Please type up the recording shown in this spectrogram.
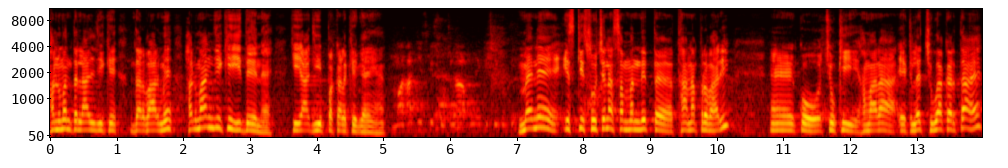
हनुमंत लाल जी के दरबार में हनुमान जी की ही देन है कि आज ये पकड़ के गए हैं। महाराज जी इसकी सूचना आपने किसी को दी? मैंने इसकी सूचना संबंधित थाना प्रभारी को चूँकि हमारा एक लक्ष्य हुआ करता है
